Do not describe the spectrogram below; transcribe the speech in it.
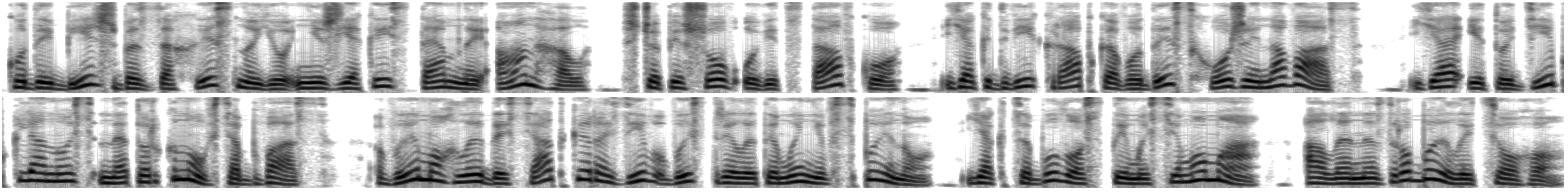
куди більш беззахисною, ніж якийсь темний ангел, що пішов у відставку, як дві крапка води схожий на вас. Я і тоді б клянусь не торкнувся б вас. Ви могли десятки разів вистрілити мені в спину, як це було з тими сімома, але не зробили цього.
